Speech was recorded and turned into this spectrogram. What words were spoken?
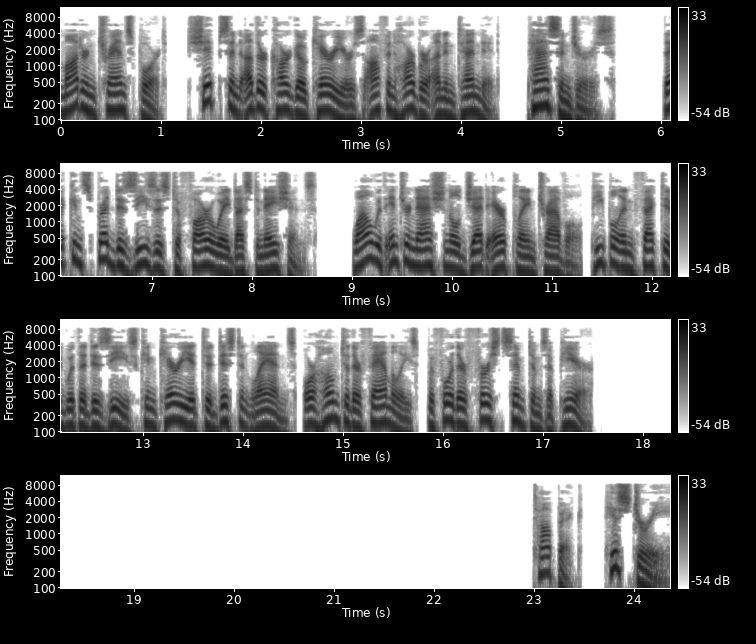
Modern transport. Ships and other cargo carriers often harbor unintended passengers that can spread diseases to faraway destinations. While with international jet airplane travel, people infected with a disease can carry it to distant lands, or home to their families, before their first symptoms appear. History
